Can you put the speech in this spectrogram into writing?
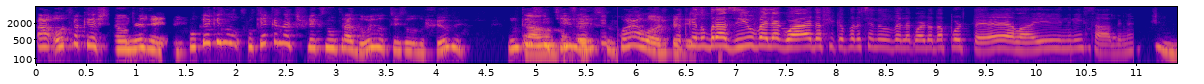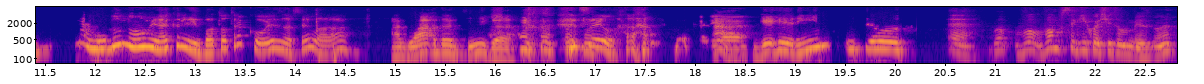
Ah, outra questão, né, gente? Por que, que, não, por que, que a Netflix não traduz o título do filme? Não tem não, sentido não tem isso. Qual é a lógica é disso? Porque no Brasil, velha guarda fica parecendo velha guarda da Portela, aí ninguém sabe, né? Mas muda o nome, né, querido? Bota outra coisa, sei lá. A guarda antiga. sei lá. Ah, Guerreirinho e seu. É, vamos seguir com esse título mesmo, né?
